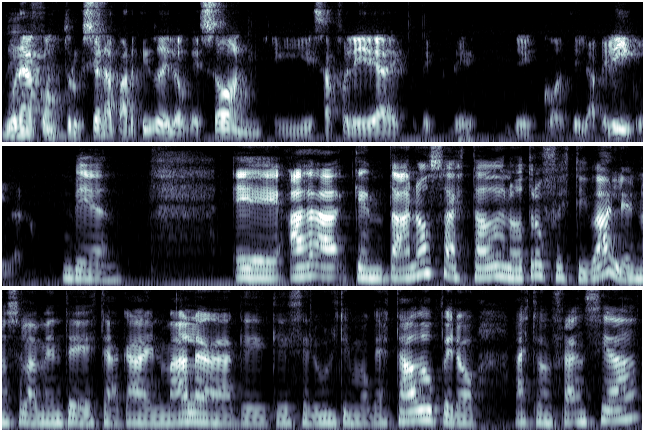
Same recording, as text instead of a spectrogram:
Una construcción a partir de lo que son, y esa fue la idea de, la película. Bien. Eh, Quentanos ha estado en otros festivales, no solamente este acá en Málaga, que, que, es el último que ha estado, pero ha estado en Francia,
